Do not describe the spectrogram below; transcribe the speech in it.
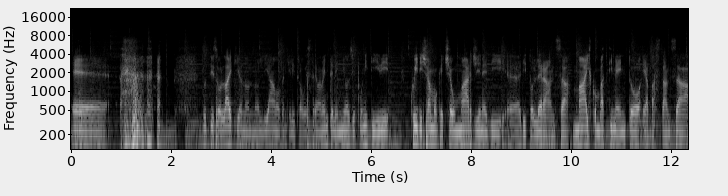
Eh, tutti i soul like io non, non, li amo perché li trovo estremamente legnosi e punitivi. Qui diciamo che c'è un margine di, eh, di tolleranza, ma il combattimento è abbastanza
